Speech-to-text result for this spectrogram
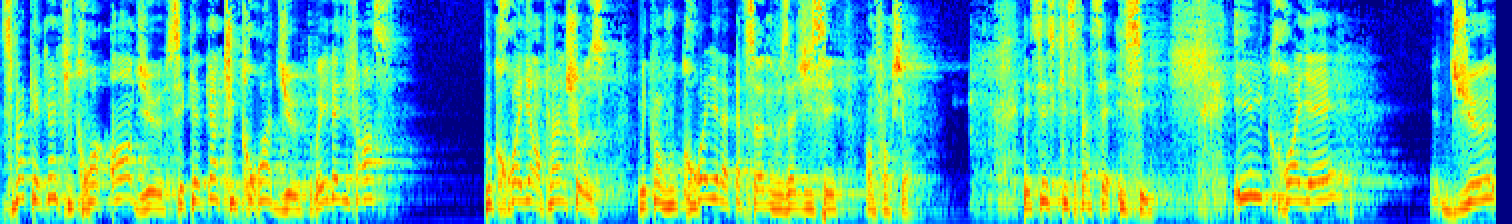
C'est pas quelqu'un qui croit en Dieu, c'est quelqu'un qui croit Dieu. Vous voyez la différence? Vous croyez en plein de choses, mais quand vous croyez la personne, vous agissez en fonction. Et c'est ce qui se passait ici. Ils croyaient Dieu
